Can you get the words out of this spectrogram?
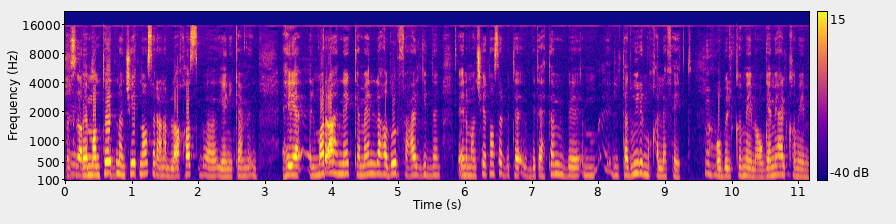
بالظبط. منطقة منشية ناصر أنا بالاخص يعني كمان هي المرأة هناك كمان لها دور فعال جدا لأن منشية ناصر بت- بتهتم بتدوير المخلفات وبالقمامة وجميع القمامة.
